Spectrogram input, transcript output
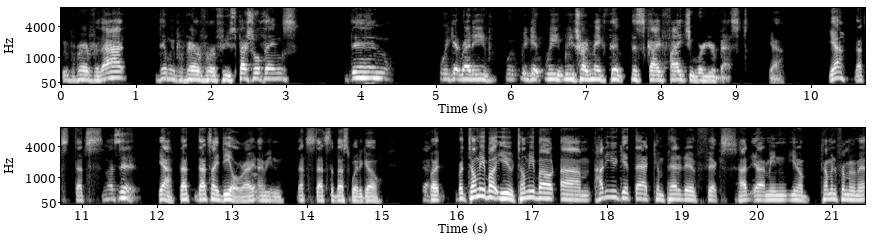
we prepare for that. Then we prepare for a few special things. Then we get ready. We, we get we we try to make the, this guy fight you where you're best. Yeah, yeah. That's that's and that's it. Yeah, that that's ideal, right? I mean, that's that's the best way to go. Yeah. But but tell me about you. Tell me about um how do you get that competitive fix? How I mean, you know, coming from an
